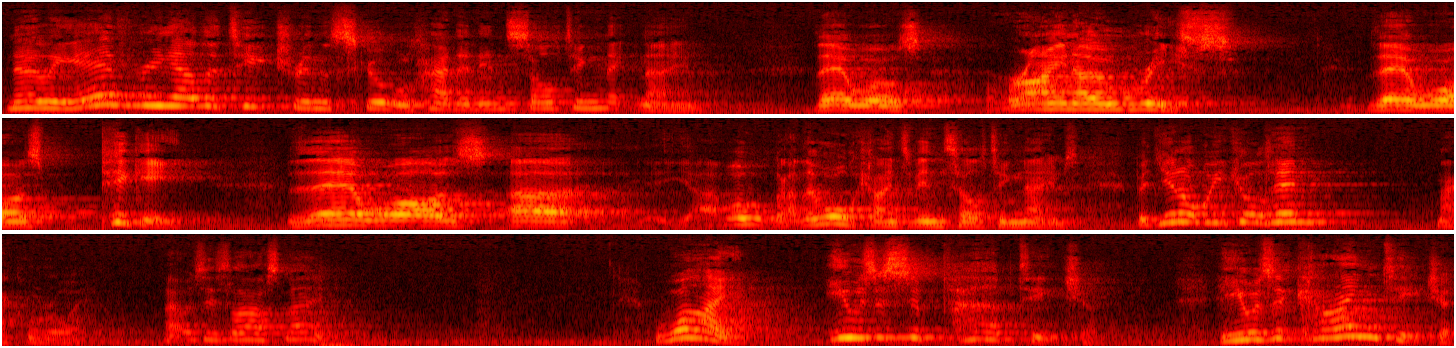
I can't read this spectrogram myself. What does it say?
Nearly every other teacher in the school had an insulting nickname. There was Rhino Reese. There was Piggy. There was uh, there were all kinds of insulting names. But you know what we called him? McElroy. That was his last name. Why? He was a superb teacher. He was a kind teacher.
